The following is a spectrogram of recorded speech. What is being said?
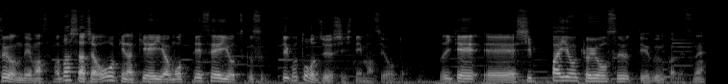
と呼んでいます。私たちは大きな敬意を持って誠意を尽くすっていうことを重視していますよと。続いて、えー、失敗を許容するっていう文化ですね。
